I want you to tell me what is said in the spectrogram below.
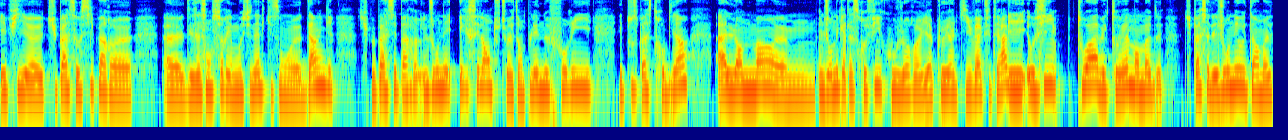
Et puis, euh, tu passes aussi par euh, des ascenseurs émotionnels qui sont dingues. Tu peux passer par une journée excellente où tu vas être en pleine euphorie et tout se passe trop bien, à le lendemain, une journée catastrophique où genre il n'y a plus rien qui va, etc. Et aussi, toi, avec toi-même, en mode, tu passes à des journées où tu es en mode,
